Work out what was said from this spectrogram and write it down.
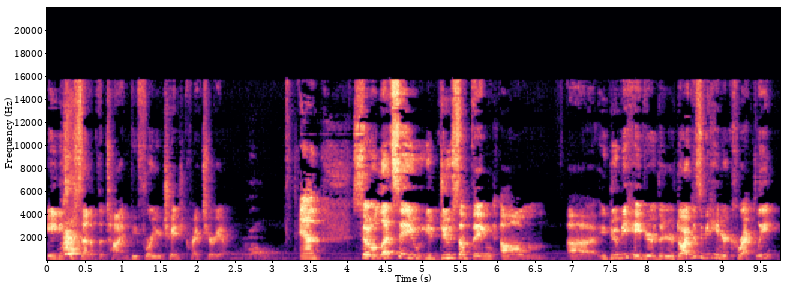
80% of the time before you change criteria. And so let's say you, you do something, um, uh, you do a behavior that your dog does a behavior correctly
